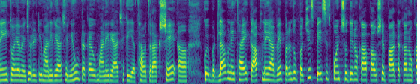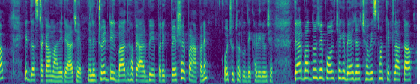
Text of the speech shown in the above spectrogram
નહીં તો અહીંયા મેજોરિટી માની રહ્યા છે, નેવું ટકા એવું માની રહ્યા છે કે યથાવત રાખશે. કોઈ બદલાવ નહીં થાય, કાપ નહીં આવે, પરંતુ પચીસ બેસિસ પોઈન્ટ સુધીનો કાપ આવશે, બાર ટકાનો કાપ એ દસ ટકા માની રહ્યા છે. એટલે ટ્રેડ ડીલ બાદ હવે આરબીઆઈ પર એક પ્રેશર પણ આપણને ઓછું થતું દેખાડી રહ્યું છે. ત્યારબાદનો જે પોલ છે કે બે હજાર છવ્વીસમાં કેટલા કાપ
